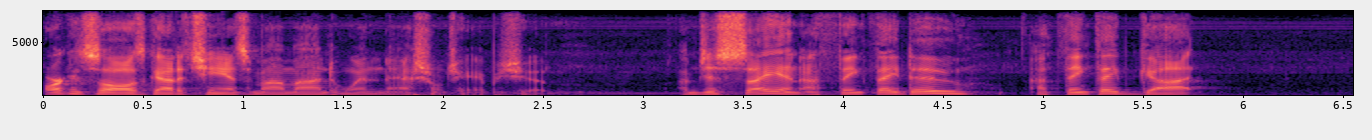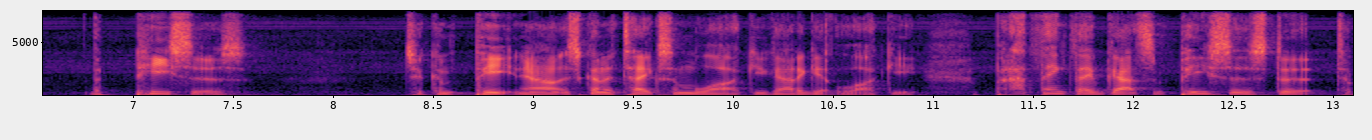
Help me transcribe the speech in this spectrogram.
Arkansas has got a chance in my mind to win the national championship. I'm just saying, I think they do. I think they've got the pieces to compete. Now, it's going to take some luck. You got to get lucky. But I think they've got some pieces to, to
